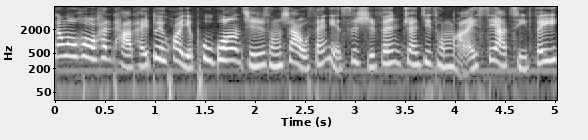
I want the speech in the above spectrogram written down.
降落后和塔台对话也曝光。其实从下午三点四十分，专机从马来西亚起飞，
